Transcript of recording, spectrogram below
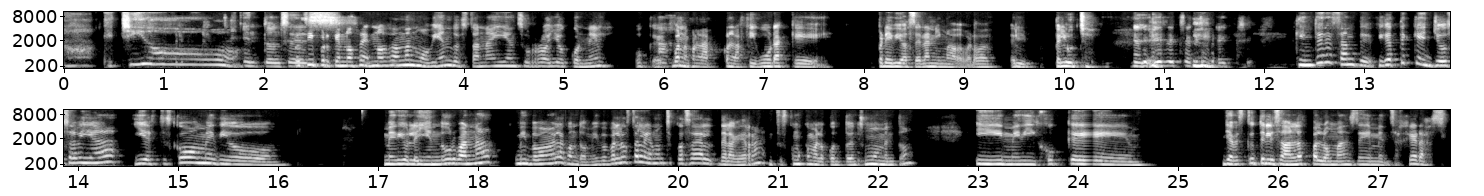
¡Ah, ¡Qué chido! Entonces, Pues sí, porque no se, no se andan moviendo, están ahí en su rollo con él. o que- bueno, con la, con la figura que previo a ser animado, ¿verdad? El peluche. Qué interesante. Fíjate que yo sabía, y esto es como medio, medio leyenda urbana, mi papá me la contó. Mi papá le gusta leer muchas cosas de, de la guerra, entonces como que me lo contó en su momento. Y me dijo que, ya ves que utilizaban las palomas de mensajeras.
